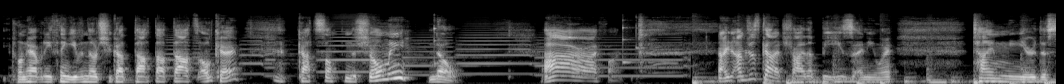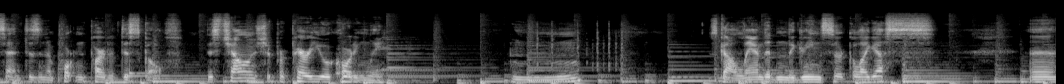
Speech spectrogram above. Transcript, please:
you don't have anything even though she got dot dot dots. Okay. Got something to show me? No. Alright, fine. I, I'm just gonna try the bees anyway. Timing your descent is an important part of disc golf. This challenge should prepare you accordingly. Mm -hmm. Just got landed in the green circle, I guess. Uh,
